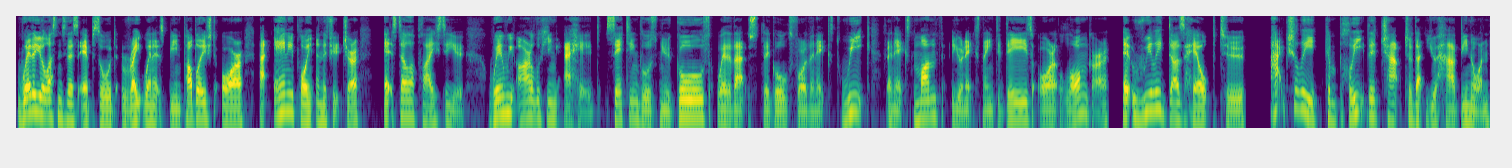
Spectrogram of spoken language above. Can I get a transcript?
whether you're listening to this episode right when it's being published or at any point in the future, it still applies to you. When we are looking ahead, setting those new goals, whether that's the goals for the next week, the next month, your next 90 days, or longer, it really does help to actually complete the chapter that you have been on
